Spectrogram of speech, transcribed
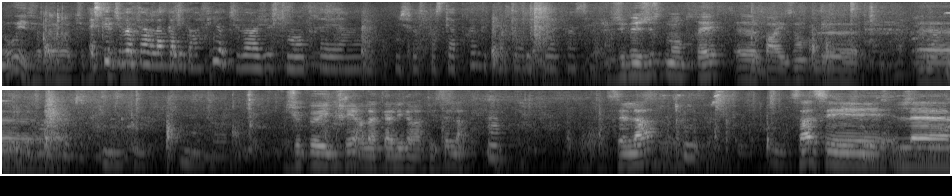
Oui, Est-ce que tu veux faire la calligraphie ou tu vas juste montrer euh, une chose? Parce qu'après, peut-être que tu peux effacer. Je vais juste montrer, euh, par exemple, euh, je peux écrire la calligraphie, celle-là. Hum. Celle-là, ça c'est le,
